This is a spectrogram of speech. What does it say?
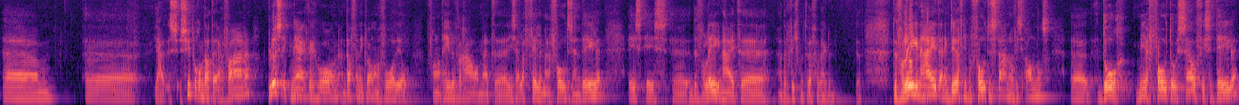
Ehm, eh, ja, super om dat te ervaren. Plus ik merkte gewoon, en dat vind ik wel een voordeel van het hele verhaal met eh, jezelf filmen en foto's en delen, is, is de verlegenheid, ja, de vlieg moeten we even wegdoen. De verlegenheid, en ik durf niet op foto's staan of iets anders, eh, door meer foto's, selfies te delen,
